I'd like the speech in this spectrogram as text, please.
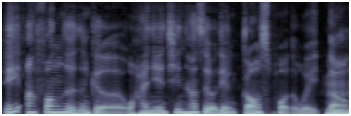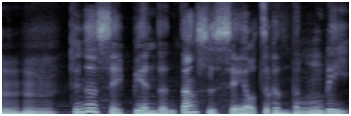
哎，阿芳的那个我还年轻，他是有点 gospel 的味道，嗯嗯，就那谁编的？当时谁有这个能力？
